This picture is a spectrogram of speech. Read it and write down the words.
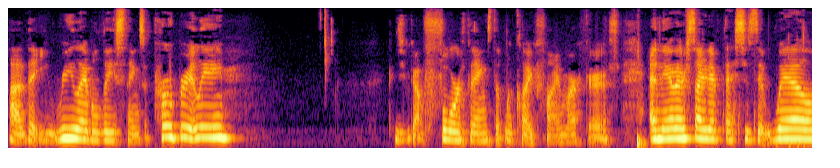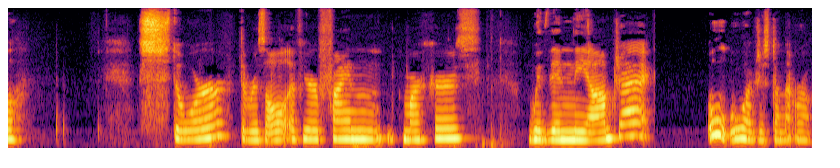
uh, that you relabel these things appropriately because you've got four things that look like FindMarkers. And the other side of this is it will store the result of your find markers within the object Oh, oh, I've just done that wrong.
